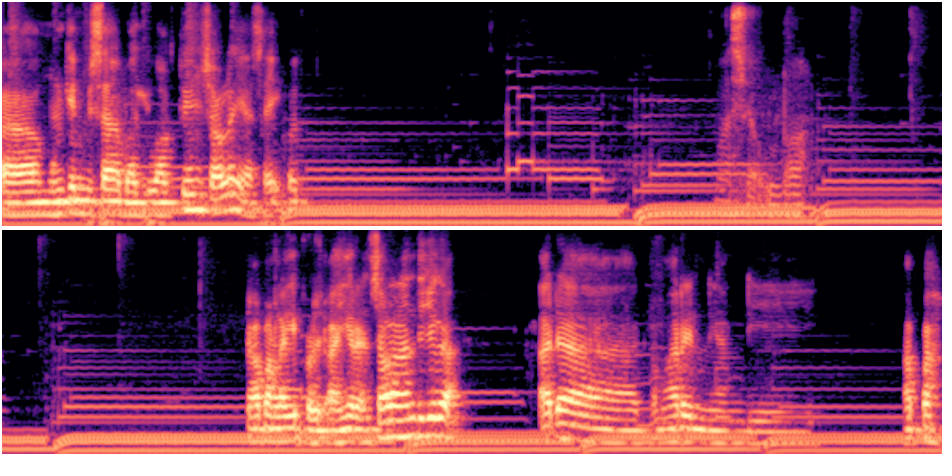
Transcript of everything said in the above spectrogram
eh, mungkin bisa bagi waktu insya Allah ya saya ikut. Masya Allah. Kapan lagi proyek akhir? Insya Allah nanti juga ada kemarin yang di apa?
